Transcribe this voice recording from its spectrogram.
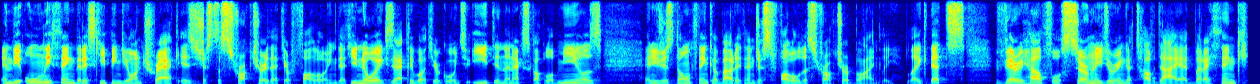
And the only thing that is keeping you on track is just the structure that you're following, that you know exactly what you're going to eat in the next couple of meals and you just don't think about it and just follow the structure blindly. Like that's very helpful, certainly during a tough diet. But I think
